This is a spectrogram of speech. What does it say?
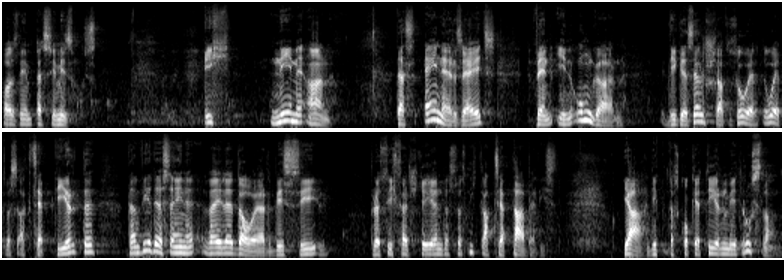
aus dem Pessimismus. Ich nehme an, dass einerseits, wenn in Ungarn die Gesellschaft so, etwas akzeptierte, dann wird es eine Weile dauern, bis sie plötzlich verstehen, dass das nicht akzeptabel ist. Ja, die, das Kokettieren mit Russland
